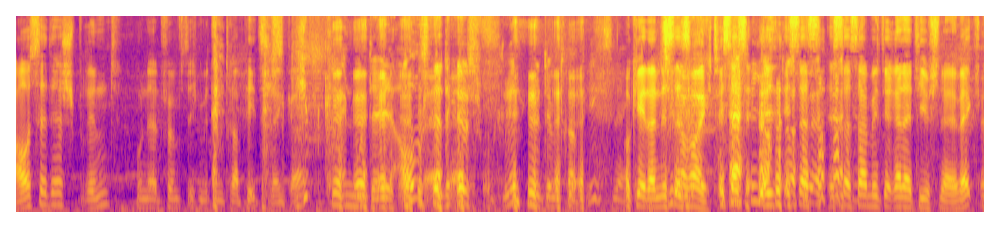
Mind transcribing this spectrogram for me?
außer der Sprint 150 mit dem Trapezlenker? Es gibt kein Modell außer der Sprint mit dem Trapezlenker. Okay, dann ist das, ist, das, ist, das, ist das damit relativ schnell weg.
